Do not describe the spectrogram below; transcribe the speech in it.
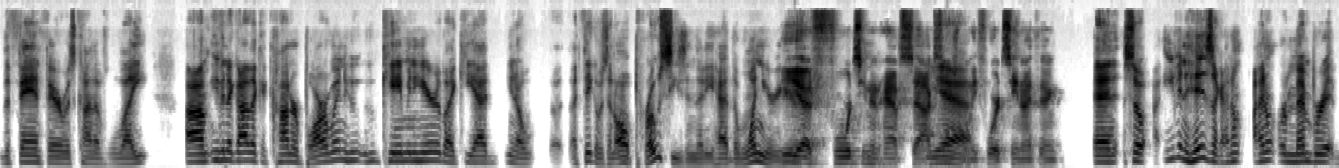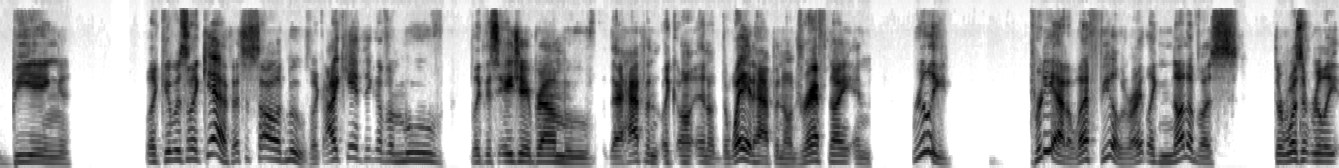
the fanfare was kind of light. Um, even a guy like a Connor Barwin who who came in here, like he had, you know, I think it was an all pro season that he had the one year here. He had 14 and a half sacks yeah. in 2014, I think. And so even his, like, I don't I don't remember it being like it was like, yeah, that's a solid move. Like I can't think of a move like this AJ Brown move that happened like uh, in a, the way it happened on draft night and really pretty out of left field, right? Like none of us there wasn't really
